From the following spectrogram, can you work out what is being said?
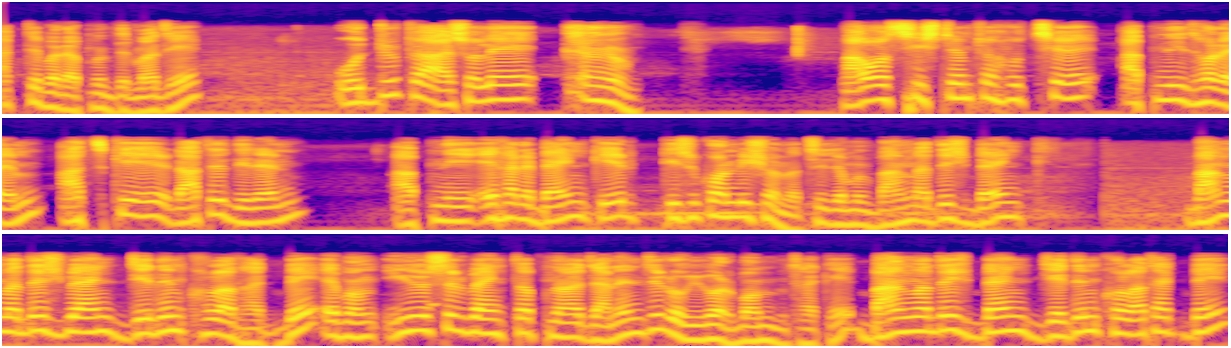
থাকতে পারে আপনাদের মাঝে। উড্রোটা আসলে পাওয়ার সিস্টেমটা হচ্ছে আপনি ধরেন আজকে রাতে দিলেন, আপনি এখানে ব্যাংকের কিছু কন্ডিশন আছে, যেমন বাংলাদেশ ব্যাংক বাংলাদেশ ব্যাংক যেদিন খোলা থাকবে এবং ইউএসএর ব্যাংক তো আপনারা জানেন যে রবিবার বন্ধ থাকে, বাংলাদেশ ব্যাংক যেদিন খোলা থাকবে,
